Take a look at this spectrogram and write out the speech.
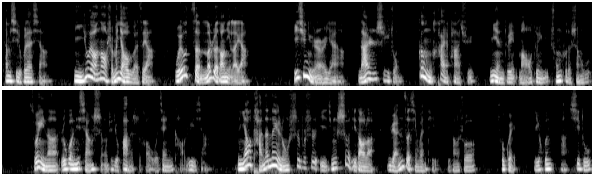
他们心里会在想。你又要闹什么幺蛾子呀？我又怎么惹到你了呀？比起女人而言啊，男人是一种更害怕去面对矛盾与冲突的生物。所以呢，如果你想使用这句话的时候，我建议你考虑一下，你要谈的内容是不是已经涉及到了原则性问题？比方说出轨、离婚啊、吸毒、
